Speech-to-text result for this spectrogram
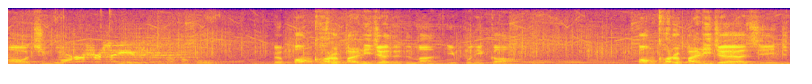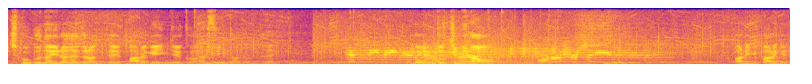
어 친구 received. 하고 그 벙커를 빨리 지어야 되더만 이 보니까 벙커를 빨리 지어야지 이제 저그나 이런 애들한테 빠르게 이제 그거 할 수 있다던데 너 언제쯤에. 나와? 빠르게 빠르게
